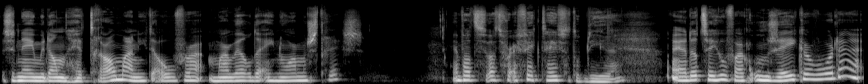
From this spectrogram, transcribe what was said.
ze nemen dan het trauma niet over, maar wel de enorme stress. En wat, wat voor effect heeft dat op dieren? Nou ja, dat ze heel vaak onzeker worden.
